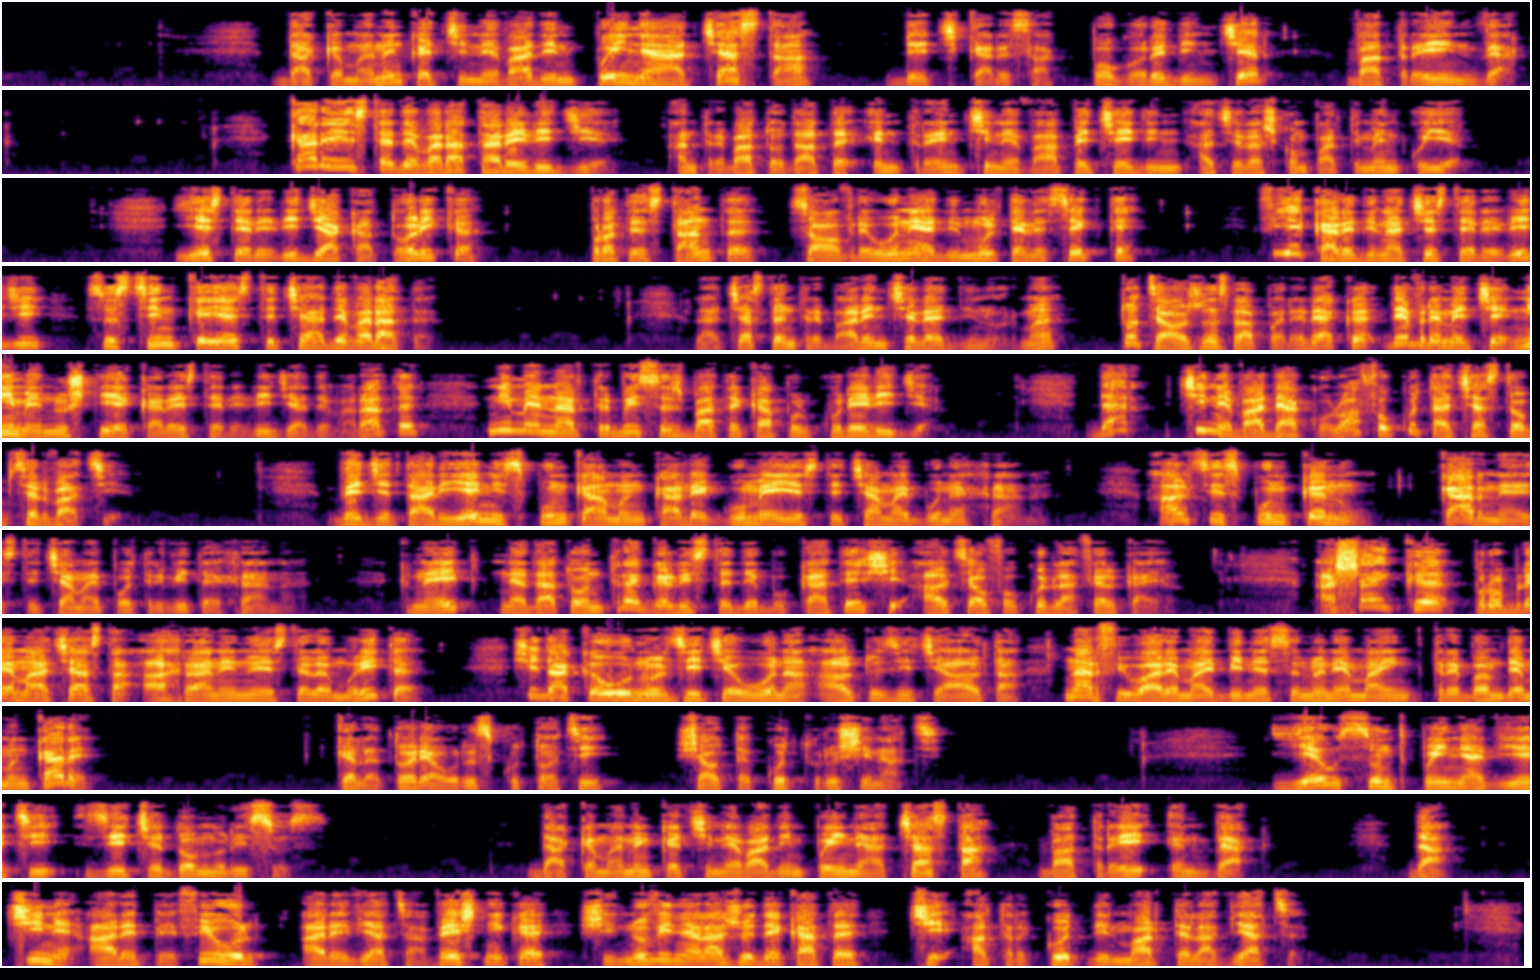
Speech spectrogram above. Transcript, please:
Dacă mănâncă cineva din pâinea aceasta, deci care s-a pogorât din cer, va trăi în veac. Care este adevărata religie? A întrebat odată în tren cineva pe cei din același compartiment cu el. Este religia catolică? Protestantă? Sau vreuneia din multele secte? Fiecare din aceste religii susțin că este cea adevărată. La această întrebare, în cele din urmă, toți au ajuns la părerea că, de vreme ce nimeni nu știe care este religia adevărată, nimeni n-ar trebui să-și bată capul cu religia. Dar cineva de acolo a făcut această observație. Vegetarienii spun că a mânca legume este cea mai bună hrană. Alții spun că nu, carnea este cea mai potrivită hrană. Kneip ne-a dat o întreagă listă de bucate și alții au făcut la fel ca el. așa e că problema aceasta a hranei nu este lămurită? Și dacă unul zice una, altul zice alta, n-ar fi oare mai bine să nu ne mai întrebăm de mâncare? Călătorii au râs cu toții și au tăcut rușinați. Eu sunt pâinea vieții, zice Domnul Isus. Dacă mănâncă cineva din pâinea aceasta, va trăi în veac. Da, cine are pe Fiul, are viața veșnică și nu vine la judecată, ci a trecut din moarte la viață.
